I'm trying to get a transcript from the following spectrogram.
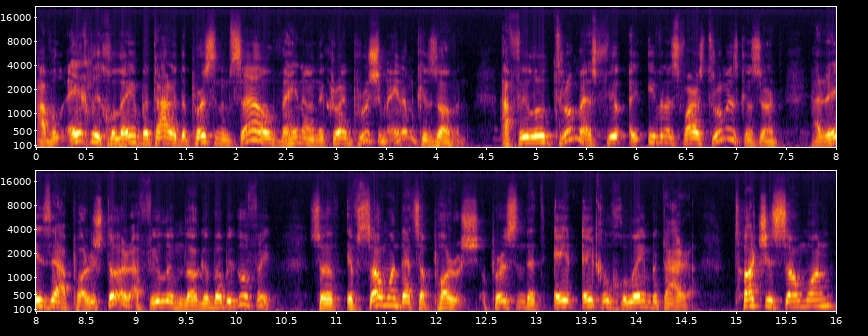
Aval echli chulei and betara, the person himself, vehina on the kroim prushim enam kezoven. Afilu truma, even as far as truma is concerned, hareze aporish tor, afilu mnoga babigufe. So if, if someone that's a porish, a person that ate echel chuleim betara, touches someone,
